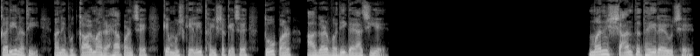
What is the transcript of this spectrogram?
કરી નથી અને ભૂતકાળમાં રહ્યા પણ છે કે મુશ્કેલી થઈ શકે છે, તો પણ આગળ વધી ગયા છીએ. મન શાંત થઈ રહ્યું છે.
